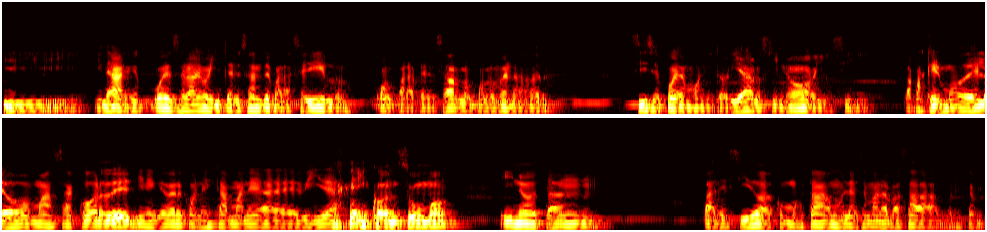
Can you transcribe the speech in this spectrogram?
y, nada, que puede ser algo interesante para seguirlo, o para pensarlo por lo menos, a ver si se puede monitorear, si no, y si capaz que el modelo más acorde tiene que ver con esta manera de vida y consumo, y no tan parecido a como estábamos la semana pasada, por ejemplo.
